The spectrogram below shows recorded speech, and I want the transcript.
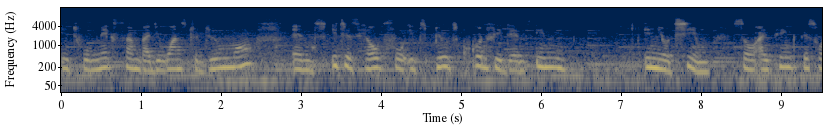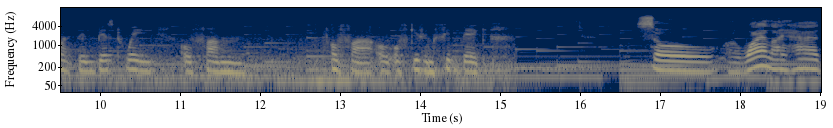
it will make somebody wants to do more, and it is helpful. It builds confidence in in your team. So I think this was the best way of um, of, uh, of, of giving feedback. So uh, while I had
